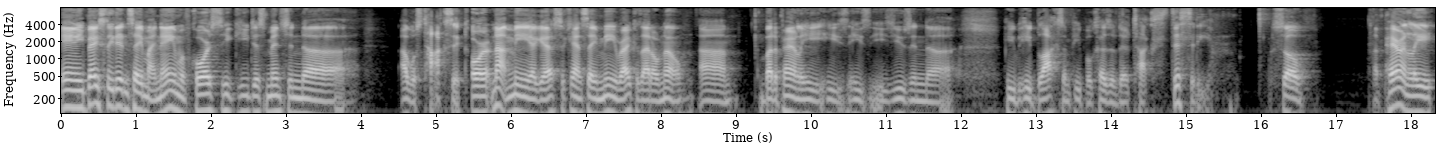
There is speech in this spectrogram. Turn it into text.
and he basically didn't say my name. Of course, he he just mentioned uh, I was toxic, or not me. I guess I can't say me, right? Because I don't know. Um, but apparently, he he's he's he's using uh, he he blocks some people because of their toxicity. So apparently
